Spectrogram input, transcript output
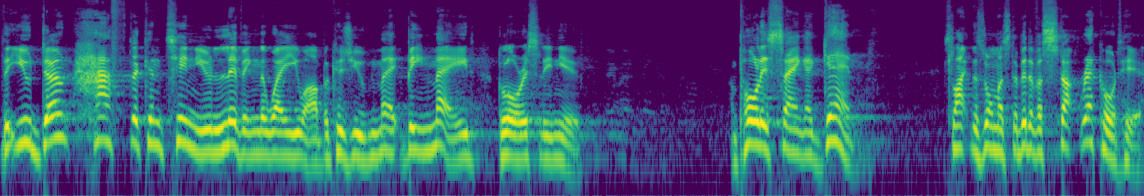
that you don't have to continue living the way you are because you've been made gloriously new. And Paul is saying again, it's like there's almost a bit of a stuck record here.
